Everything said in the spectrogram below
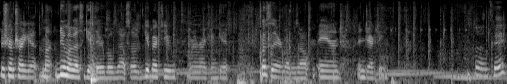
just gonna try to get my do my best to get the air bubbles out. So I'll get back to you whenever I can get most of the air bubbles out and injecting. Okay,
